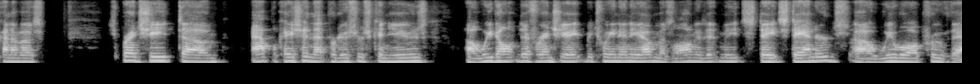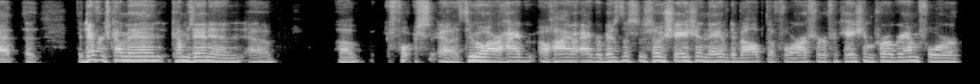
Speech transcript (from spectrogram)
kind of a spreadsheet um, application that producers can use. Uh, we don't differentiate between any of them as long as it meets state standards. Uh, we will approve that. The, the difference come in comes in uh for, uh, through our Ohio Agribusiness Association, they have developed a 4R certification program for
